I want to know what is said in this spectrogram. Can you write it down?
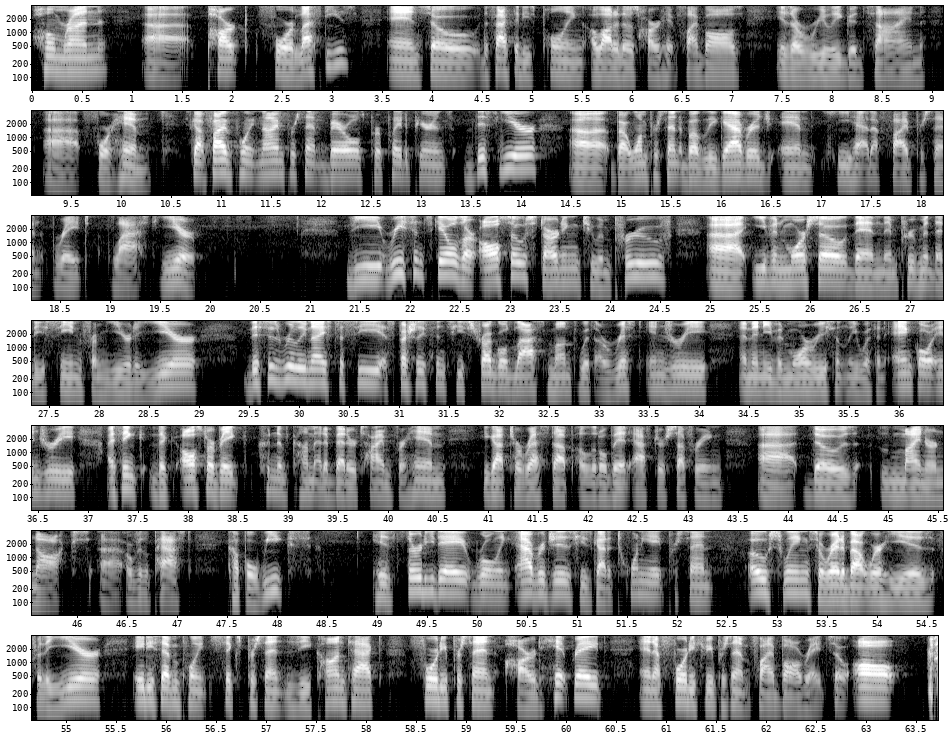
home run uh, park for lefties. And so the fact that he's pulling a lot of those hard hit fly balls is a really good sign uh, for him. He's got 5.9% barrels per plate appearance this year, uh, about 1% above league average, and he had a 5% rate last year. The recent skills are also starting to improve, uh, even more so than the improvement that he's seen from year to year. This is really nice to see, especially since he struggled last month with a wrist injury and then even more recently with an ankle injury. I think the All Star break couldn't have come at a better time for him. He got to rest up a little bit after suffering uh, those minor knocks uh, over the past couple weeks. His 30 day rolling averages, he's got a 28% O swing, so right about where he is for the year, 87.6% Z contact, 40% hard hit rate, and a 43% fly ball rate. So all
